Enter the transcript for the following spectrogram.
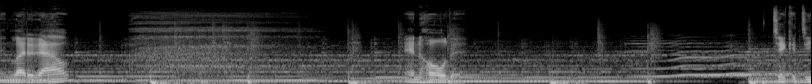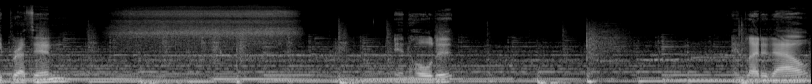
and let it out and hold it. Take a deep breath in and hold it and let it out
